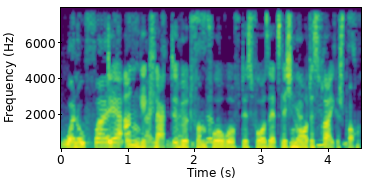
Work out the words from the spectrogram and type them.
105 Der Angeklagte wird vom 1997, Vorwurf des vorsätzlichen Mordes freigesprochen.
